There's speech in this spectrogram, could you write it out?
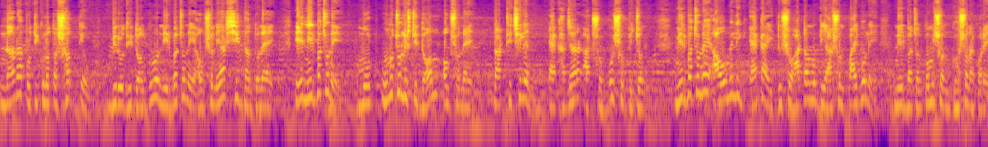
নানা প্রতিকূলতা সত্ত্বেও বিরোধী দলগুলো নির্বাচনে অংশ নেয়ার সিদ্ধান্ত নেয়। এ নির্বাচনে মোট উনচল্লিশটি দল অংশ নেয়। প্রার্থী ছিলেন এক হাজার আটশো পঁয়ষট্টি জন। নির্বাচনে আওয়ামী লীগ একাই দুশো আটান্নটি আসন পায় বলে নির্বাচন কমিশন ঘোষণা করে।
